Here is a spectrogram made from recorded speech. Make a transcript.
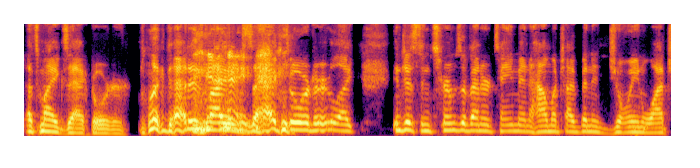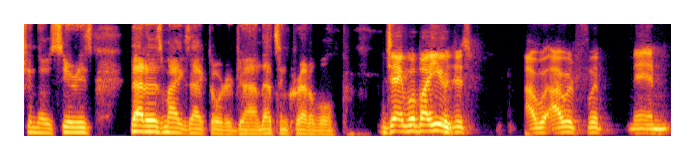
That's my exact order. Like that is my exact order. Like, and just in terms of entertainment, how much I've been enjoying watching those series. That is my exact order, John. That's incredible. Jay, what about you? Just I would I would flip man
